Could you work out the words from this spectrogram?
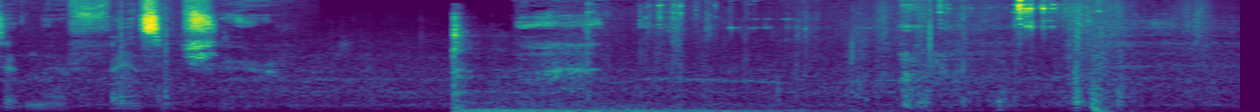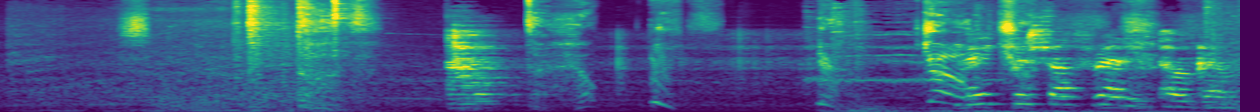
sit in their fancy chair. So, what the hell? Go! Make yourself ready, Pilgrim.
